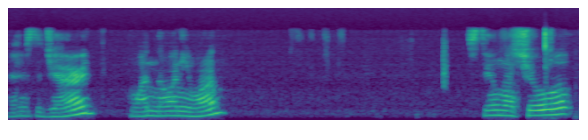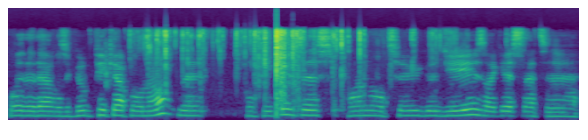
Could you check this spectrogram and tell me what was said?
There's the Jared, 191. Still not sure whether that was a good pickup or not, but if he gives us one or two good years, I guess that's a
